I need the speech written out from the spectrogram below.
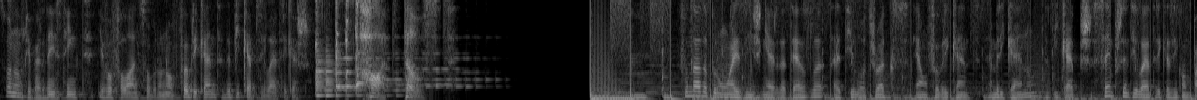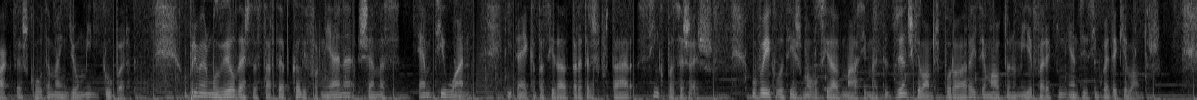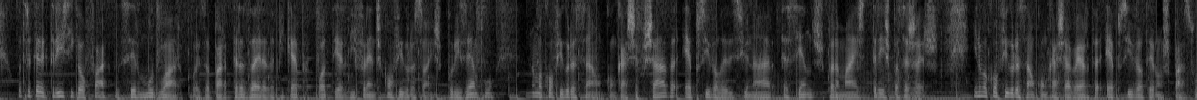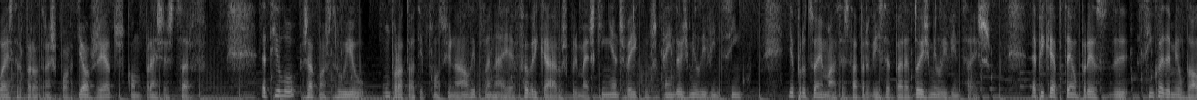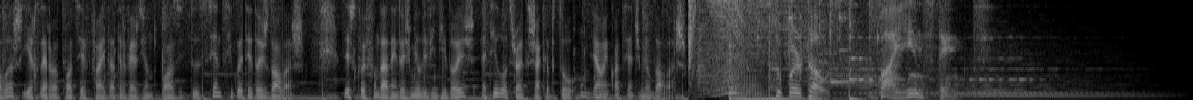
Eu sou o Nuno Ribeiro da Instinct e vou falar-lhe sobre um novo fabricante de pickups elétricas. Hot Toast. Fundada por um ex-engenheiro da Tesla, a Tilo Trucks é um fabricante americano de pickups 100% elétricas e compactas com o tamanho de um Mini Cooper. O primeiro modelo desta startup californiana chama-se MT-1 e tem a capacidade para transportar 5 passageiros. O veículo atinge uma velocidade máxima de 200 km por hora e tem uma autonomia para 550 km. Outra característica é o facto de ser modular, pois a parte traseira da pickup pode ter diferentes configurações. Por exemplo, numa configuração com caixa fechada é possível adicionar assentos para mais 3 passageiros. E numa configuração com caixa aberta é possível ter um espaço extra para o transporte de objetos, como pranchas de surf. A Tilo já construiu um protótipo funcional e planeia fabricar os primeiros 500 veículos em 2025 e a produção em massa está prevista para 2026. A pickup tem um preço de 50 mil dólares e a reserva pode ser feita através de um depósito de 152 dólares. Desde que foi fundada em 2022, a Tilo Truck já captou 1 milhão e 400 mil dólares. Super Toast by Instinct.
